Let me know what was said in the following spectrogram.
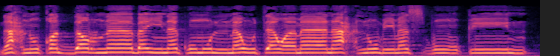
نحن قدرنا بينكم الموت وما نحن بمسبوقين.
